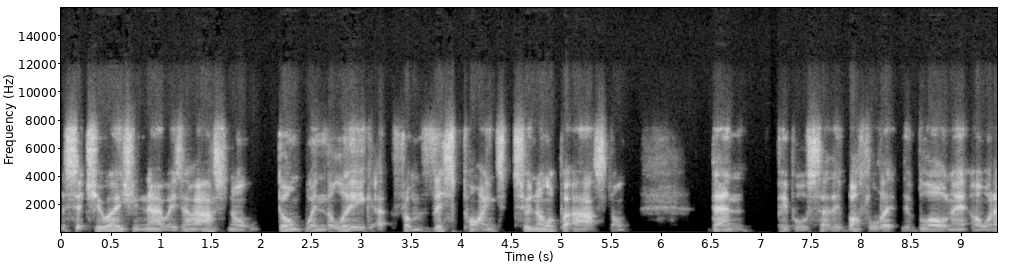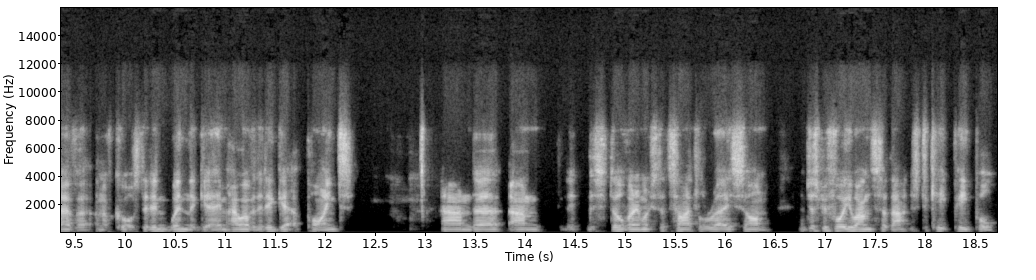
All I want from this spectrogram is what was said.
the situation now is Arsenal don't win the league from this point, 2 0 up at Arsenal, then people will say they've bottled it, they've blown it, or whatever. And of course, they didn't win the game. However, they did get a point, and uh, and there's still very much the title race on. And just before you answer that, just to keep people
